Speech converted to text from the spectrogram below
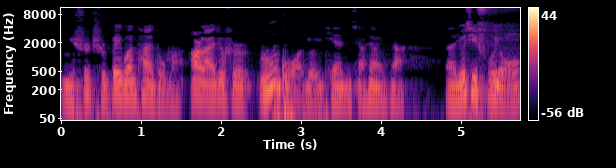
你是持悲观态度吗？二来就是如果有一天，你想象一下，呃，尤其浮游。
